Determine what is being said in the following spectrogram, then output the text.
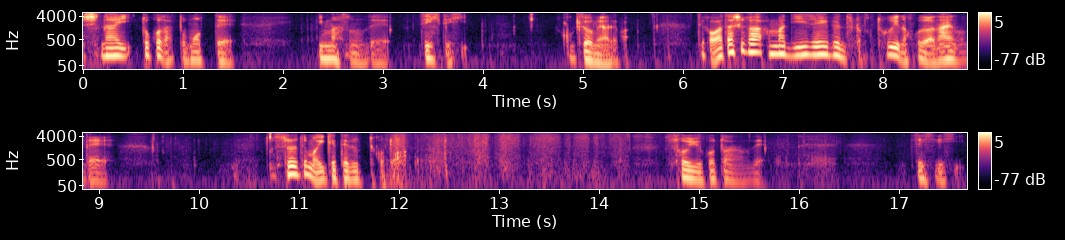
しないとこだと思っていますので、ぜひぜひ、ご興味あれば。てか、私があんま DJ イベントとか得意な方ではないので、それでもいけてるってことは、そういうことなので、ぜひぜひ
